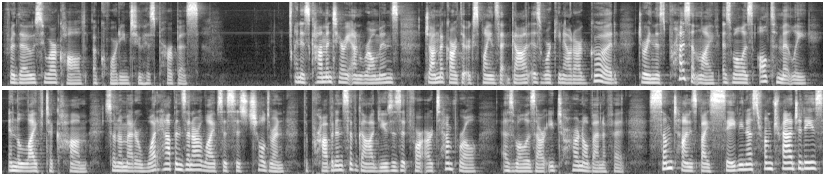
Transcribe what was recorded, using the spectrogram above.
for those who are called according to his purpose. In his commentary on Romans, John MacArthur explains that God is working out our good during this present life as well as ultimately in the life to come. So, no matter what happens in our lives as His children, the providence of God uses it for our temporal as well as our eternal benefit, sometimes by saving us from tragedies,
